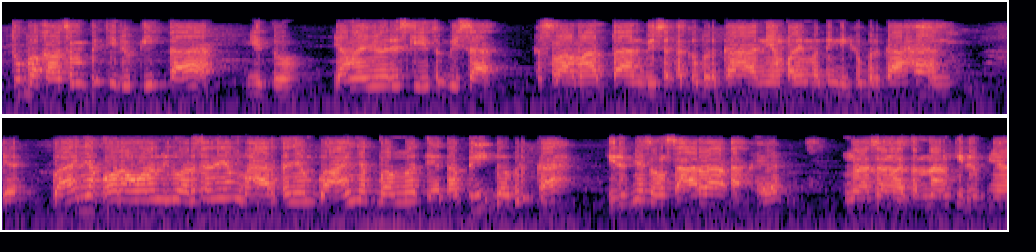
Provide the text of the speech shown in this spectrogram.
itu bakal sempit hidup kita gitu. Yang namanya rezeki itu bisa keselamatan bisa keberkahan. Yang paling penting di keberkahan ya. Banyak orang-orang di luar sana yang hartanya banyak banget ya tapi gak berkah hidupnya sengsara ya ngerasa nggak tenang hidupnya.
